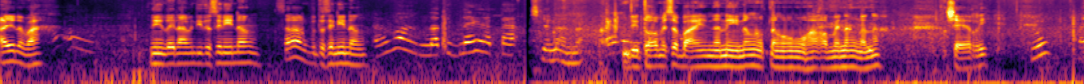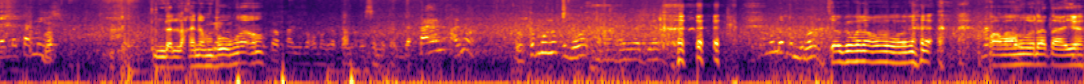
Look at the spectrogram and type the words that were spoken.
Ayun na ba? Nihintay namin dito si Ninang. Saan nagpunta si Ninang? Ewan, natid na yata. Dito kami sa bahay na Ninang at nangunguha kami ng ano, cherry. Matamis. Ang lalaki ng bunga oh. Paano magkapal ako sa matanda? Ka na. Huwag ka muna kumuha. Nakakaya dyan. Huwag ka muna kumuha. So, gumana ko muna. Mamamura tayo.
